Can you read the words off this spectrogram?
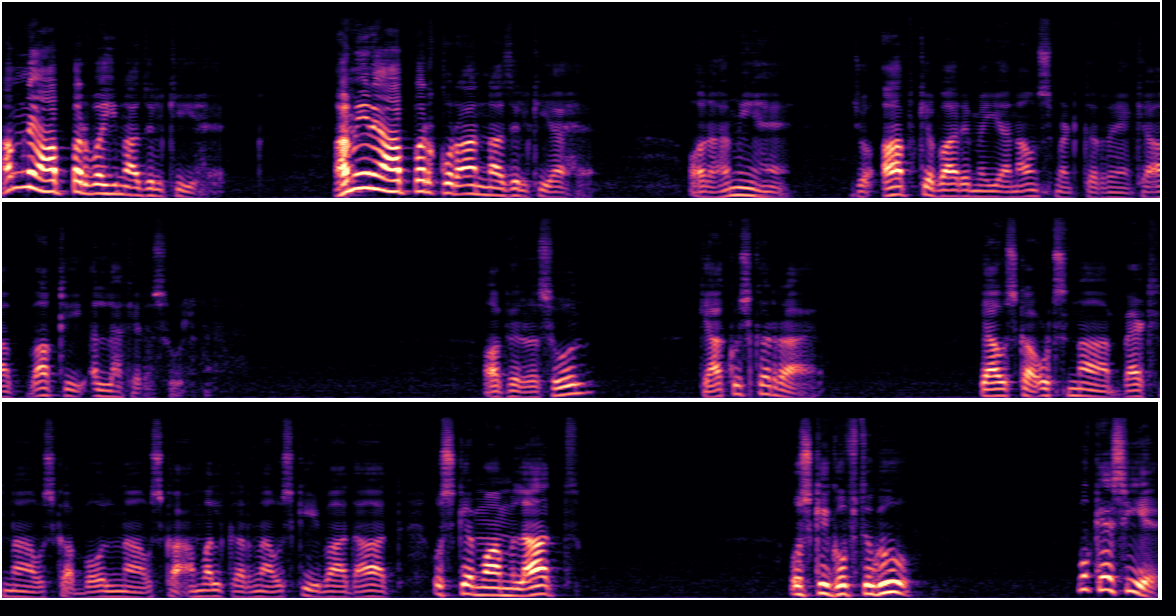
ہم نے آپ پر وہی نازل کی ہے۔ ہم ہی نے آپ پر قرآن نازل کیا ہے اور ہم ہی ہیں جو آپ کے بارے میں یہ اناؤنسمنٹ کر رہے ہیں کہ آپ واقعی اللہ کے رسول ہیں۔ اور پھر رسول کیا کچھ کر رہا ہے؟ کیا اس کا اٹھنا، بیٹھنا، اس کا بولنا، اس کا عمل کرنا، اس کی عبادات، اس کے معاملات، اس کی گفتگو، وہ کیسی ہے؟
